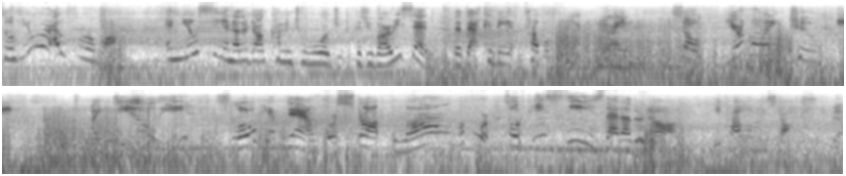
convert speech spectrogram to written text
So if you are out for a walk and you see another dog coming towards you because you've already said that that can be trouble for him, right? So you're going to ideally slow him down or stop long before. So if he sees that other dog, he probably stops. Yeah.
